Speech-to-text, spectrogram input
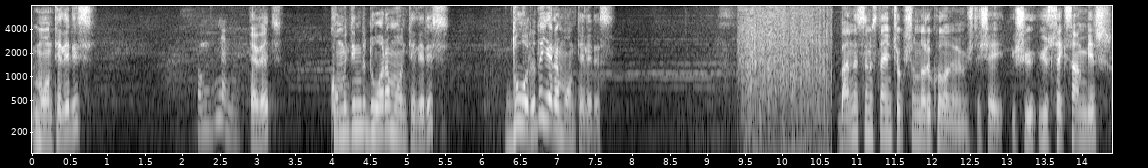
Monteleriz. Komedine mi? Evet. Komedini de duvara monteleriz. Duvarı da yere monteleriz. Ben de Sims'te en çok şunları kullanıyorum işte şey şu 181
